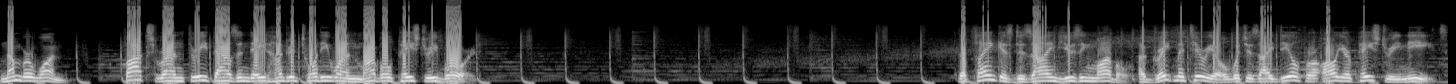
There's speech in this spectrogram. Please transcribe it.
Number 1. Fox Run 3821 Marble Pastry Board. The plank is designed using marble, a great material which is ideal for all your pastry needs.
